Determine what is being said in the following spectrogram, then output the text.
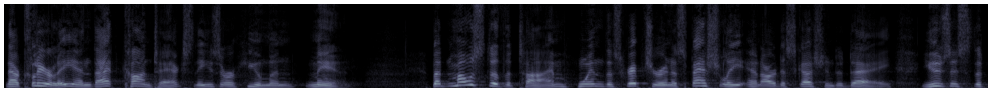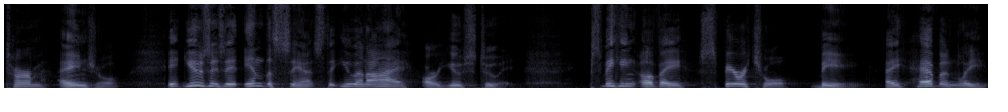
Now, clearly, in that context, these are human men. But most of the time, when the scripture, and especially in our discussion today, uses the term angel, it uses it in the sense that you and I are used to it. Speaking of a spiritual being, a heavenly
